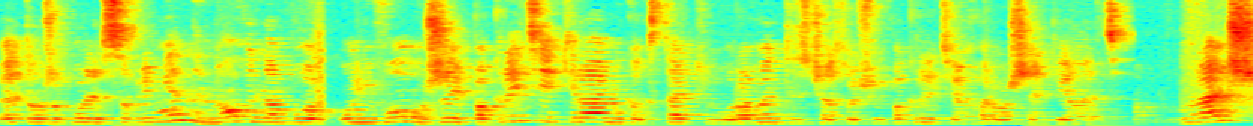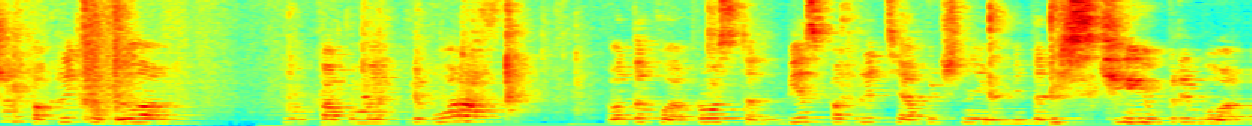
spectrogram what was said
это уже более современный, новый набор. У него уже и покрытие керамика, кстати, у Равента сейчас очень покрытие хорошее делается. Раньше покрытие было, ну, как у моих приборов, вот такое, просто без покрытия обычный металлический прибор.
